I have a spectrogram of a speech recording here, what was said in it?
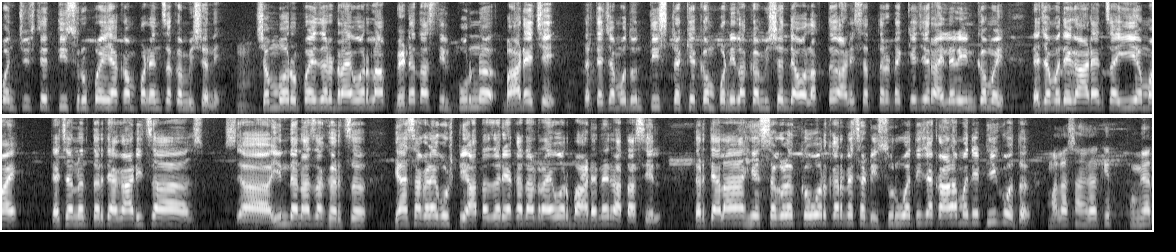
पंचवीस ते तीस रुपये ह्या कंपन्यांचं कमिशन आहे. शंभर रुपये जर ड्रायव्हरला भेटत असतील पूर्ण भाड्याचे तर त्याच्यामधून तीस टक्के कंपनीला कमिशन द्यावं लागतं आणि सत्तर टक्के जे राहिलेले इन्कम आहे त्याच्यामध्ये गाड्यांचा ई एम आय त्याच्यानंतर त्या गाडीचा इंधनाचा खर्च ह्या सगळ्या गोष्टी. आता जर एखादा ड्रायव्हर भाड्याने राहत असेल तर त्याला हे सगळं कव्हर करण्यासाठी सुरुवातीच्या काळामध्ये ठीक होतं. मला सांगा की पुण्यात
